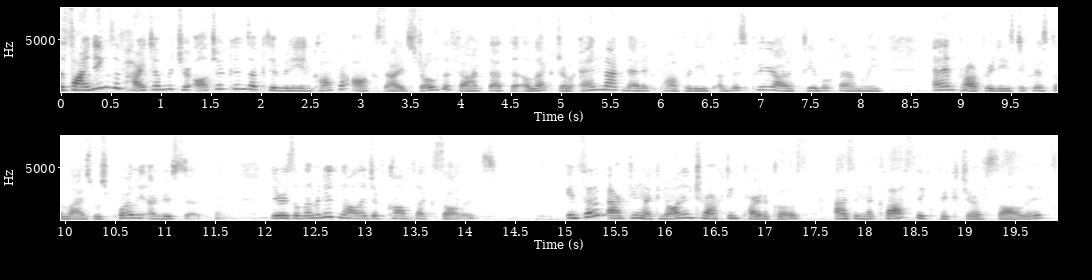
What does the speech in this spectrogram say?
The findings of high-temperature ultraconductivity in copper oxides drove the fact that the electro and magnetic properties of this periodic table family and properties to crystallize was poorly understood. There is a limited knowledge of complex solids. Instead of acting like non-interacting particles, as in the classic picture of solids,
